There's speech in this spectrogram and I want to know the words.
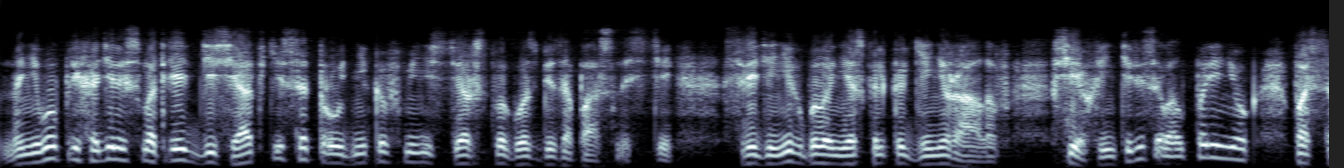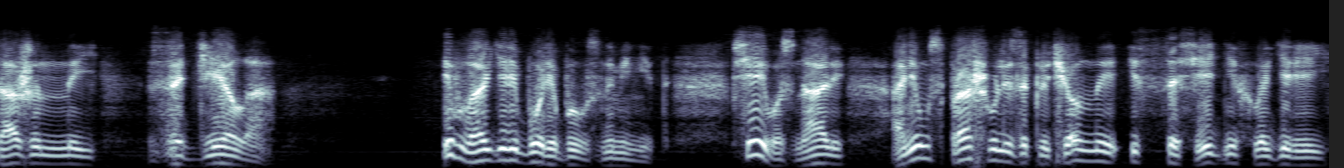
на него приходили смотреть десятки сотрудников Министерства госбезопасности. Среди них было несколько генералов. Всех интересовал паренек, посаженный за дело. И в лагере Боря был знаменит. Все его знали, о нем спрашивали заключенные из соседних лагерей.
